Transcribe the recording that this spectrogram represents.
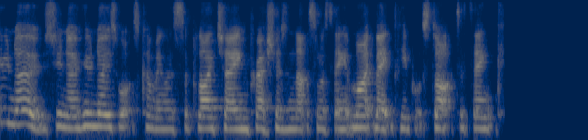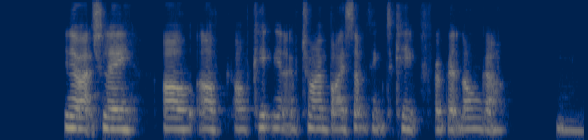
who knows you know who knows what's coming with supply chain pressures and that sort of thing. It might make people start to think you know actually i'll i'll, I'll keep you know try and buy something to keep for a bit longer. Mm.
